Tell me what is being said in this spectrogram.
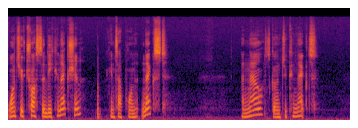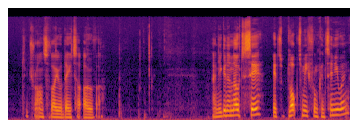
Once you've trusted the connection, you can tap on next. And now it's going to connect to transfer your data over. And you're going to notice here, it's blocked me from continuing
